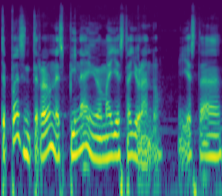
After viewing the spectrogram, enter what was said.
te puedes enterrar una espina y mi mamá ya está llorando. Y ya está...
